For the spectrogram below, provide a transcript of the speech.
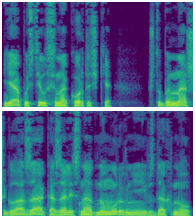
Я опустился на корточки, чтобы наши глаза оказались на одном уровне, и вздохнул.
